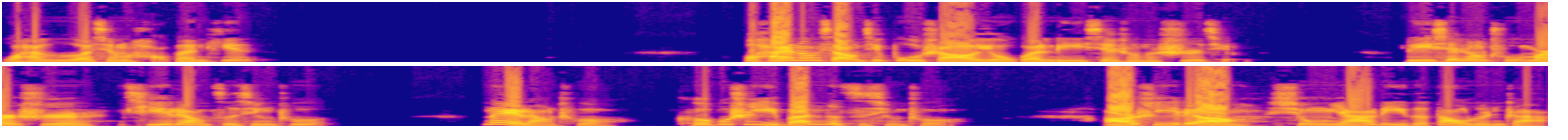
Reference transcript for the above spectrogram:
我还恶心了好半天。我还能想起不少有关李先生的事情。李先生出门时骑一辆自行车，那辆车可不是一般的自行车，而是一辆匈牙利的道轮闸。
